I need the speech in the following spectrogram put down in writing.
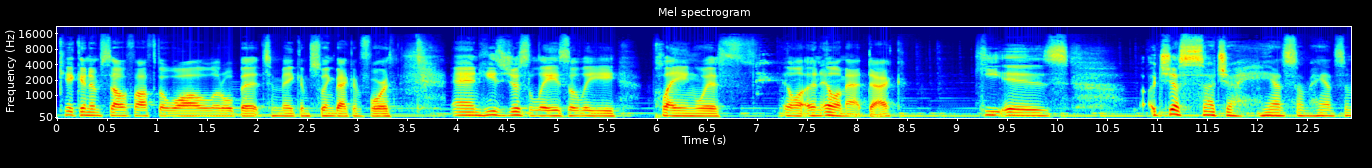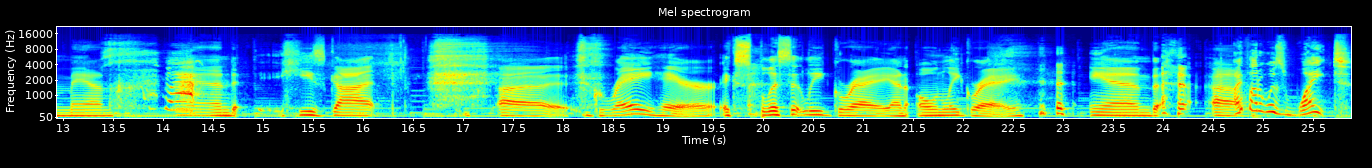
kicking himself off the wall a little bit to make him swing back and forth, and he's just lazily playing with an Illimat deck. He is just such a handsome, handsome man, and he's got uh, gray hair, explicitly gray and only gray, and I thought it was white.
